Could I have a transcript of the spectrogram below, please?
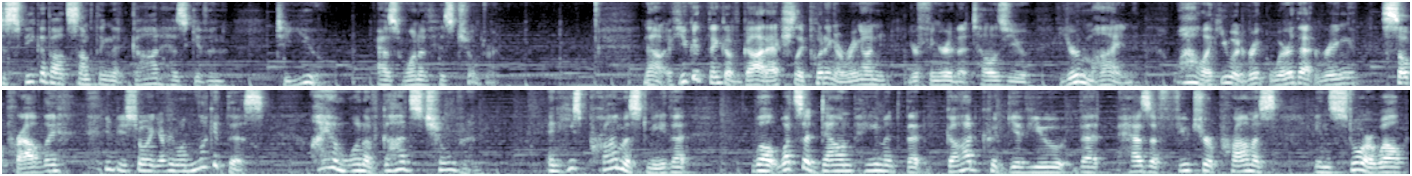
to speak about something that God has given to you as one of his children. Now, if you could think of God actually putting a ring on your finger that tells you, you're mine, wow, like you would wear that ring so proudly, you'd be showing everyone, look at this. I am one of God's children. And he's promised me that, well, what's a down payment that God could give you that has a future promise in store? Well,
